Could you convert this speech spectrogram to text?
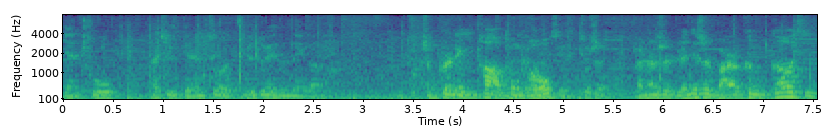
演出，他去给人做乐队的那个，就整个这一套的统筹东西，就是反正是人家是玩更高级的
